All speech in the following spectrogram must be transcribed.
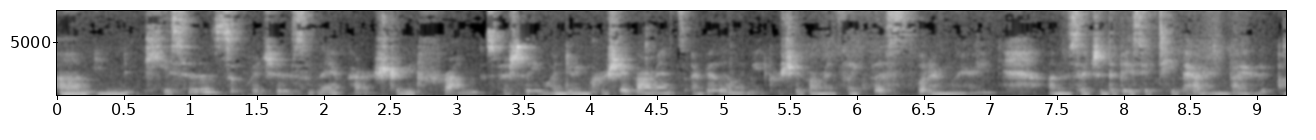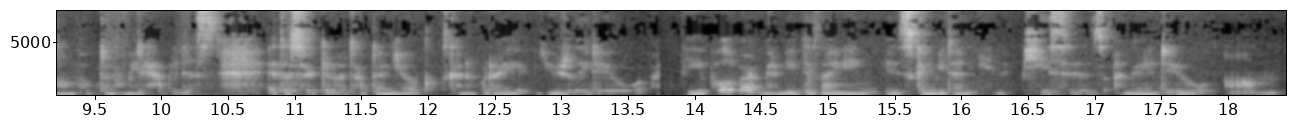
um, in pieces, which is something I've kind of strayed from, especially when doing crochet garments. I really only made crochet garments like this, what I'm wearing. Um, this is actually the basic tee pattern by um, Hooked on Homemade Happiness. It's a circular top-down yoke. That's kind of what I usually do. The pullover I'm going to be designing is going to be done in pieces. I'm going to do um,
